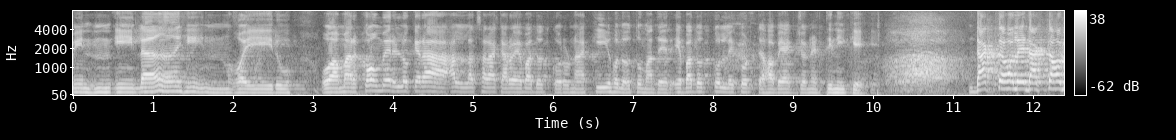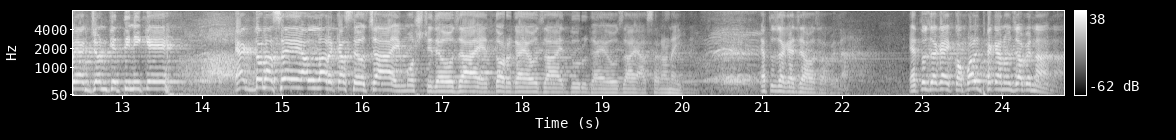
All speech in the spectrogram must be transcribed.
মিন ইলাহিন গায়রু। ও আমার কওমের লোকেরা, আল্লাহ ছাড়া কারও ইবাদত করো না। কি হলো তোমাদের? ইবাদত করলে করতে হবে একজনের তিনি কে? ডাকতে হলে ডাকতে হবে একজনকে তিনি কে? একদল আছে, আল্লাহর কাছেও চায় মসজিদেও যায়, দরগায়ও যায়, দুর্গায়ও যায় আসে না নাই? এত জায়গায় যাওয়া যাবে না। এত জায়গায় কপাল ঠেকানো যাবে না।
